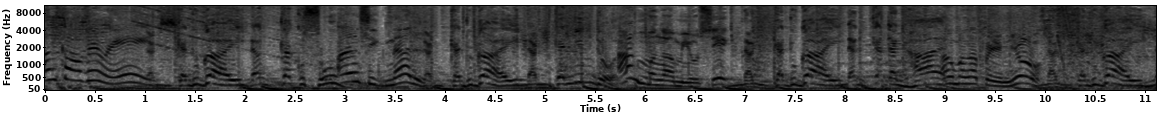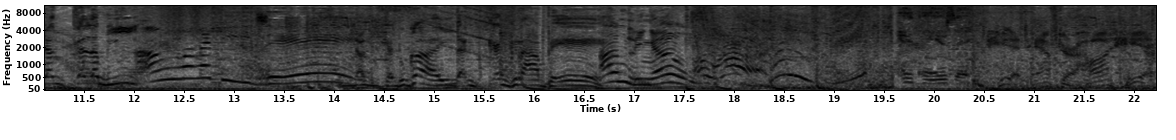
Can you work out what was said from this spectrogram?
Ang cover rate. Nagkadugay, nagkakusog. Ang signal Nagkadugay, nagkanindot. Ang mga music Nagkadugay, nagkadaghan. Ang mga premyo Nagkadugay, nagkalami. Ang mga DJ. Nagkadugay, nagkagrabe. Ang lingaw Hit music. Hit after hot hit.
